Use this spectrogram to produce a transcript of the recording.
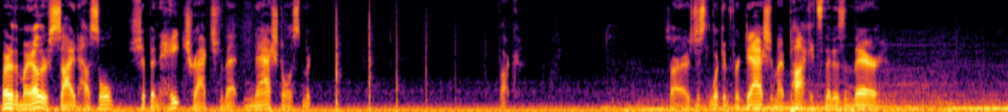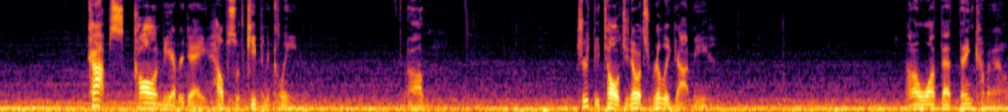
Better than my other side hustle, shipping hate tracts for that nationalist. Mc- Fuck. Sorry, I was just looking for dash in my pockets that isn't there. Cops calling me every day helps with keeping it clean. Um, truth be told, you know what's really got me? I don't want that thing coming out.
